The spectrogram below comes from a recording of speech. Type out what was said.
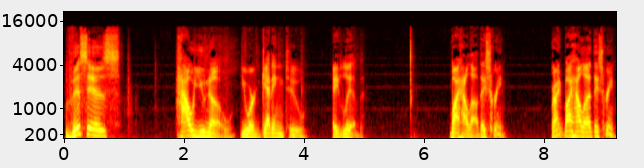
this is how you know you are getting to a lib by how loud they scream, right? By how loud they scream.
